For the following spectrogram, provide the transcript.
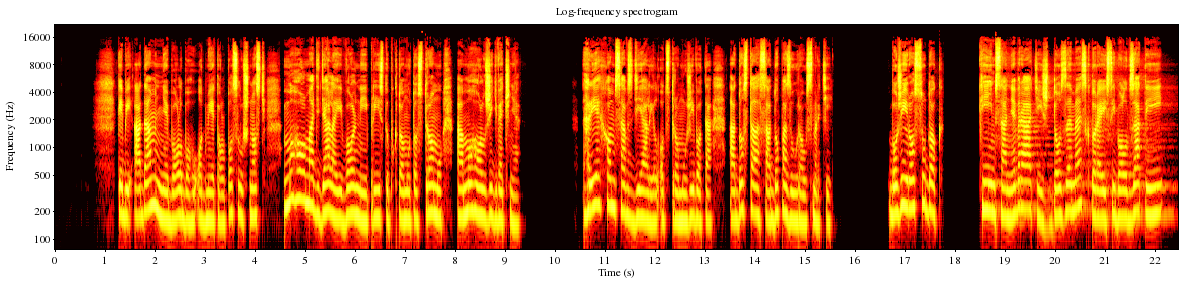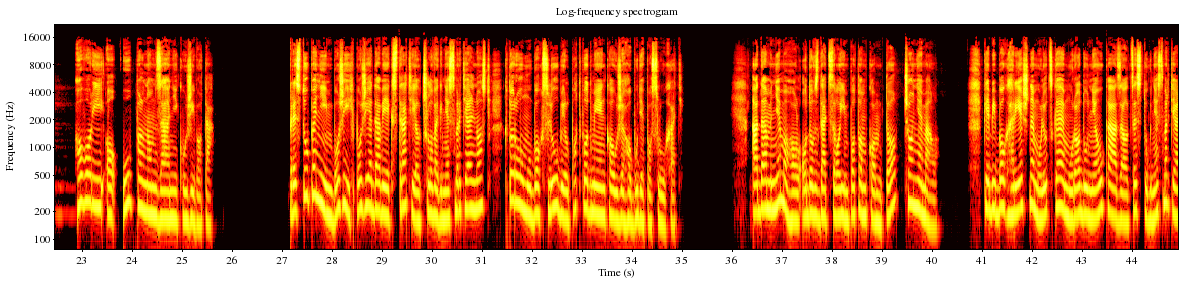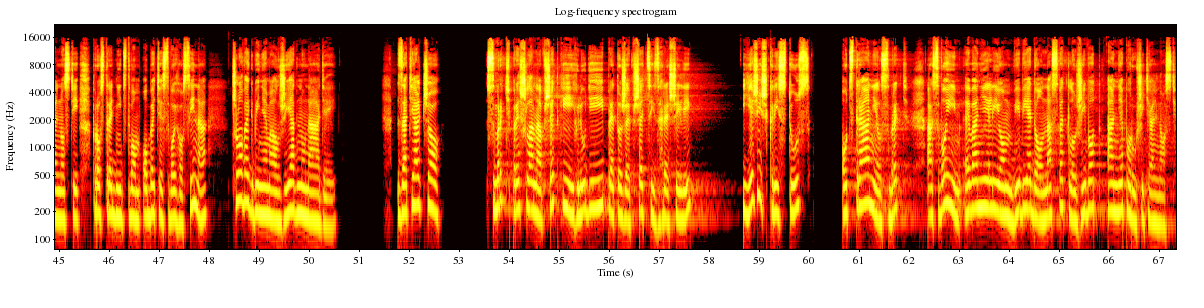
Keby Adam nebol Bohu odmietol poslušnosť, mohol mať ďalej voľný prístup k tomuto stromu a mohol žiť väčšine. Hriechom sa vzdialil od stromu života a dostal sa do pazúrov smrti. Boží rozsudok kým sa nevrátiš do zeme, z ktorej si bol vzatý, hovorí o úplnom zániku života. Prestúpením Božích požiadaviek stratil človek nesmrteľnosť, ktorú mu Boh slúbil pod podmienkou, že ho bude poslúchať. Adam nemohol odovzdať svojim potomkom to, čo nemal. Keby Boh hriešnemu ľudskému rodu neukázal cestu k nesmrteľnosti prostredníctvom obete svojho syna, človek by nemal žiadnu nádej. Zatiaľ čo Smrť prešla na všetkých ľudí, pretože všetci zhrešili. Ježiš Kristus odstránil smrť a svojím evanieliom vyviedol na svetlo život a neporušiteľnosť.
